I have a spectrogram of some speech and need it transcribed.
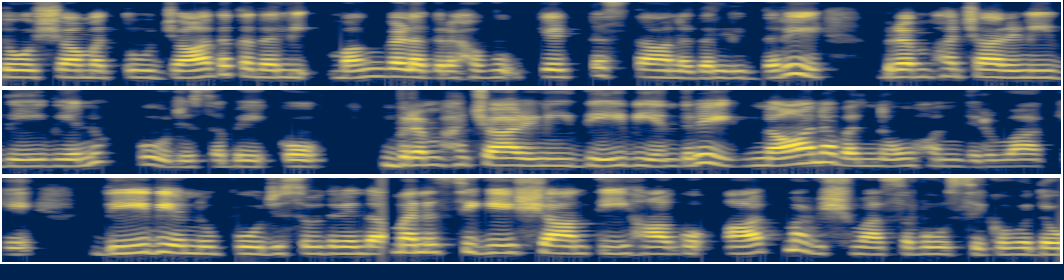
ದೋಷ ಮತ್ತು ಜಾತಕದಲ್ಲಿ ಮಂಗಳ ಗ್ರಹವು ಕೆಟ್ಟ ಸ್ಥಾನದಲ್ಲಿದ್ದರೆ ಬ್ರಹ್ಮಚಾರಿಣಿ ದೇವಿಯನ್ನು ಪೂಜಿಸಬೇಕು. ಬ್ರಹ್ಮಚಾರಿಣಿ ದೇವಿ ಎಂದರೆ ಜ್ಞಾನವನ್ನು ಹೊಂದಿರುವಾಕೆ ದೇವಿಯನ್ನು ಪೂಜಿಸುವುದರಿಂದ ಮನಸ್ಸಿಗೆ ಶಾಂತಿ ಹಾಗೂ ಆತ್ಮವಿಶ್ವಾಸವು ಸಿಗುವುದು.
